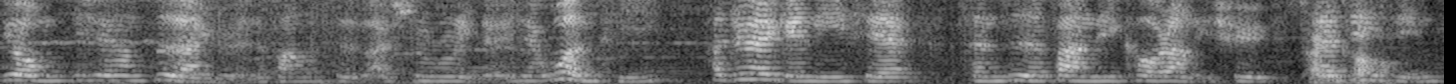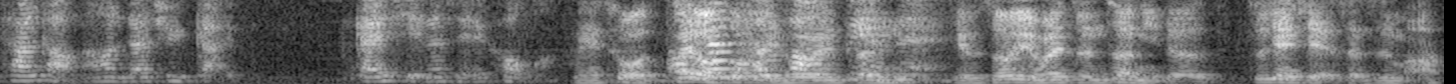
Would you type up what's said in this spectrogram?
用一些像自然语言的方式来输入你的一些问题，它就会给你一些城市的范例 code，让你去再进行参考，然后你再去改。改写那些扣吗？没错，它有时候也会侦，有时候也会侦测你的之前写的城市码，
